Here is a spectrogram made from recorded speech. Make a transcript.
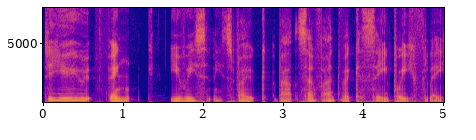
do you think you recently spoke about self advocacy briefly?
